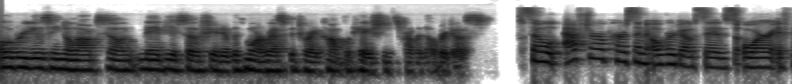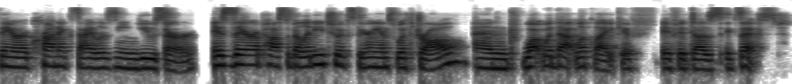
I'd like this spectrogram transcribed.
overusing naloxone may be associated with more respiratory complications from an overdose. So, after a person overdoses, or if they are a chronic xylazine user, is there a possibility to experience withdrawal? And what would that look like if, if it does exist?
